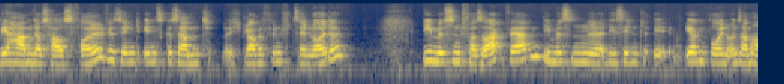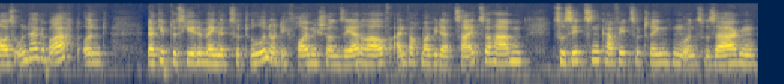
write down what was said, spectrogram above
wir haben das Haus voll. Wir sind insgesamt, ich glaube, 15 Leute. Die müssen versorgt werden. Die müssen, die sind irgendwo in unserem Haus untergebracht und da gibt es jede Menge zu tun und ich freue mich schon sehr drauf, einfach mal wieder Zeit zu haben, zu sitzen, Kaffee zu trinken und zu sagen,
